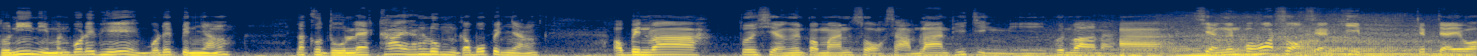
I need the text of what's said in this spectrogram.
ตัวนี้นี่มันบ่ได้เพบ่ได้เป็นหยังแล้วก็ตัวแรกท้ายทั้งลุ่มก็บ่เป็นหยังเอาเป็นว่าตัวเสียเงินประมาณ2อสามล้านที่จริงนี่เพื่อนว่านะอ่าเสียเงินบ่ฮอด2 0 0แสนกีบเจ็บใจบ่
